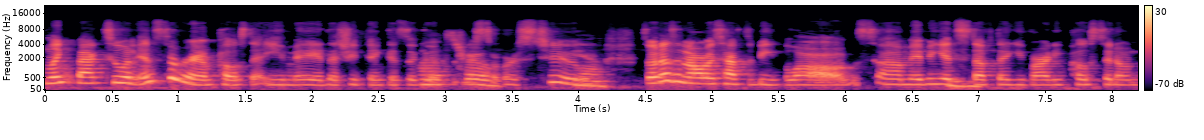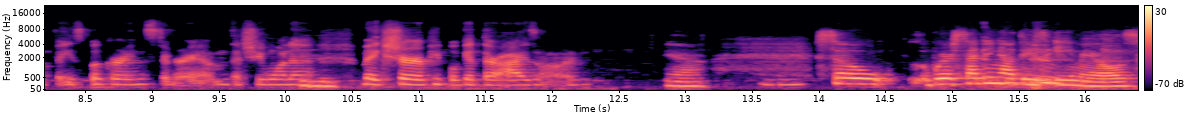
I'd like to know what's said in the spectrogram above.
link back to an Instagram post that you made that you think is a oh, good oh, resource too. Yeah. So it doesn't always have to be blogs. Uh, maybe it's mm-hmm. stuff that you've already posted on Facebook or Instagram that you want to mm-hmm. make sure people get their eyes on. Yeah. Mm-hmm. So we're sending out these emails,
